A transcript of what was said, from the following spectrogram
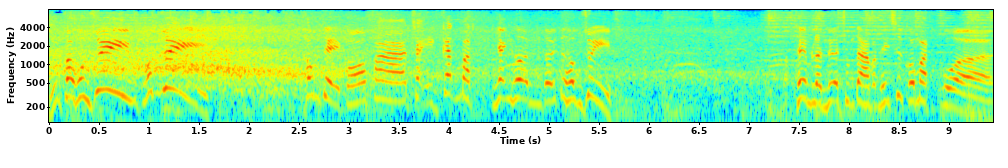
Nguyễn Phong Hồng Duy Hồng Duy. Không thể có pha chạy cắt mặt nhanh hơn tới từ Hồng Duy. Và thêm lần nữa chúng ta vẫn thấy sự có mặt của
